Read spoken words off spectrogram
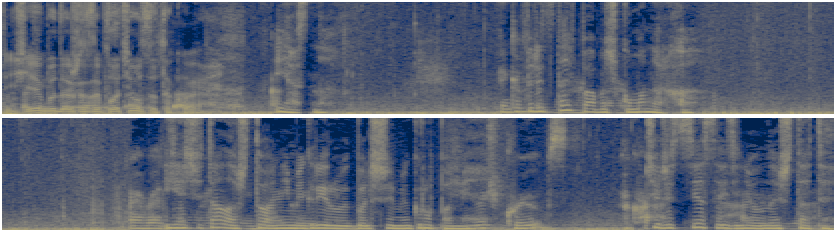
Я бы даже заплатил за такое. Ясно. Представь бабочку монарха. Я читала, что они мигрируют большими группами через все Соединенные Штаты.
